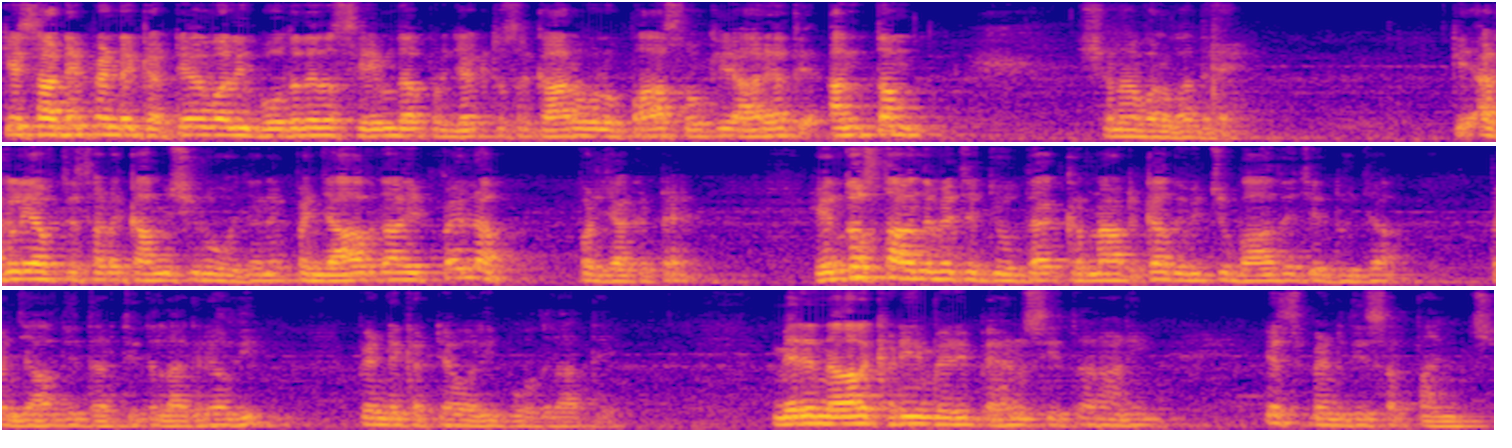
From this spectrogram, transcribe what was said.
ਕਿ ਸਾਡੇ ਪਿੰਡ ਗੱਟਿਆਂ ਵਾਲੀ ਬੋਦਲੇ ਦਾ ਸੇਮ ਦਾ ਪ੍ਰੋਜੈਕਟ ਸਰਕਾਰ ਵੱਲੋਂ ਪਾਸ ਹੋ ਕੇ ਆ ਰਿਹਾ ਤੇ ਅੰਤਮ ਸ਼ਨਾਂ ਵੱਲ ਵਧ ਰਿਹਾ ਕਿ ਅਗਲੇ ਹਫ਼ਤੇ ਸਾਡਾ ਕੰਮ ਸ਼ੁਰੂ ਹੋ ਜਾਣੇ। ਪੰਜਾਬ ਦਾ ਇਹ ਪਹਿਲਾ ਪ੍ਰੋਜੈਕਟ ਹੈ। ਹਿੰਦੁਸਤਾਨ ਦੇ ਵਿੱਚ ਜੁੱਦਾ ਕਰਨਾਟਕਾ ਦੇ ਵਿੱਚ, ਬਾਅਦ ਵਿੱਚ ਦੂਜਾ ਪੰਜਾਬ ਦੀ ਧਰਤੀ ਤੇ ਲੱਗ ਰਿਹਾ ਉਹ ਵੀ ਪਿੰਡ ਗੱਟਿਆਂ ਵਾਲੀ ਬੋਦਲਾ ਤੇ। ਮੇਰੇ ਨਾਲ ਖੜੀ ਮੇਰੀ ਭੈਣ ਸੀਤਾ ਰਾਣੀ, ਇਸ ਪਿੰਡ ਦੀ ਸਰਪੰਚ।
